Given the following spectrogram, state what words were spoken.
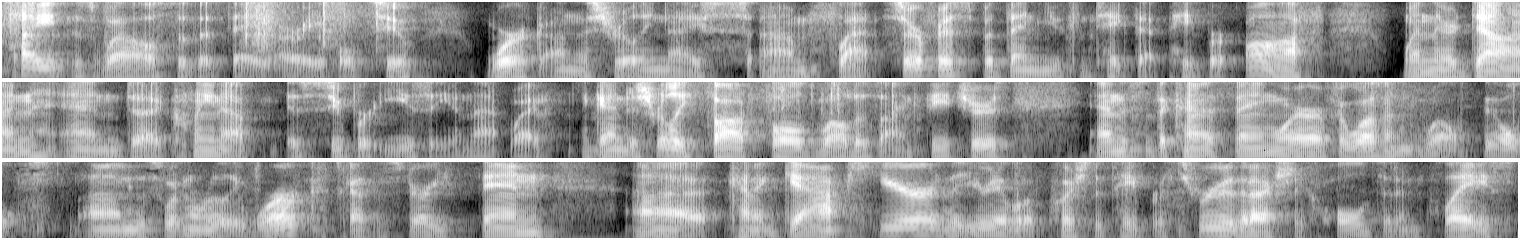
tight as well so that they are able to work on this really nice um, flat surface, but then you can take that paper off when they're done and uh, cleanup is super easy in that way. Again, just really thoughtful, well-designed features. And this is the kind of thing where if it wasn't well built, um, this wouldn't really work. It's got this very thin uh, kind of gap here that you're able to push the paper through that actually holds it in place.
